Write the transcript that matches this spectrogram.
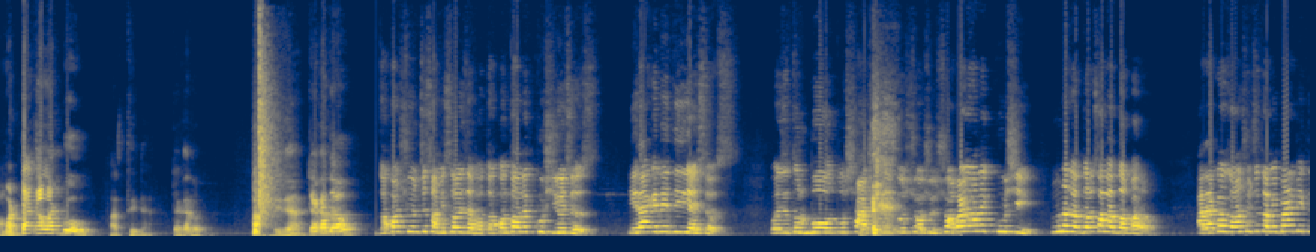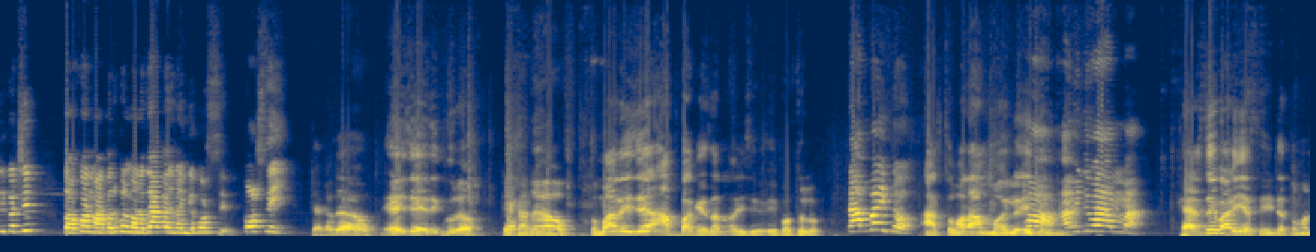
আমার টাকা লাগবো। পারতি না। টাকা দাও। পারতি না। টাকা দাও। যখন শুনছিস আমি চলে যাব তখন তো অনেক খুশি হয়েছিস। এর আগে নিয়ে দিয়ে আসছিস ওই যে তোর বউ তোর শাশুড়ি তোর শ্বশুর সবাই অনেক খুশি। মনে কর দশ পারো। আর এখন যখন শুনছিস আমি বাড়ি বিক্রি করছি তখন মাথার উপর মনে হয় আকাশ ভেঙে পড়ছে। পড়ছেই টাকা দাও। এই যে এদিক ঘুরো। টাকা দাও। তোমার এই যে আব্বাকে জানো? এই যে এই ভদ্রলোক। তাব্বাই তো। আর তোমার আম্মা হইল এই জন্য হ্যাঁ যে বাড়ি আছে এটা তোমার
